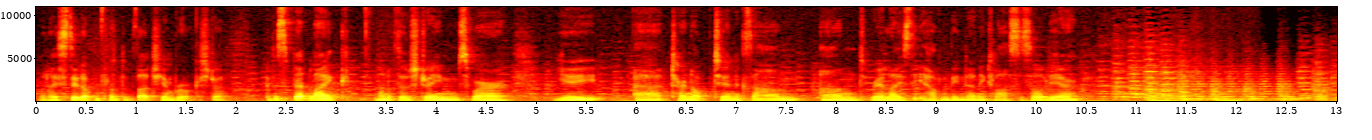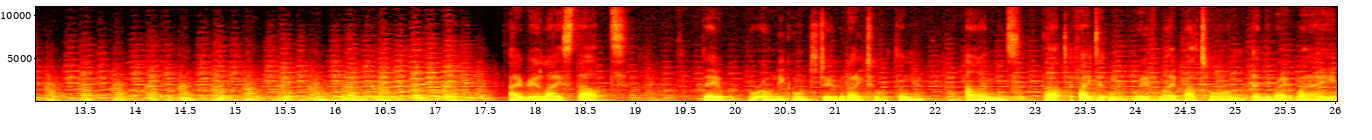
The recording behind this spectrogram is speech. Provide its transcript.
when I stood up in front of that chamber orchestra. It was a bit like one of those dreams where you uh, turn up to an exam and realise that you haven't been to any classes all year realised that they were only going to do what I told them and that if I didn't wave my baton in the right way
